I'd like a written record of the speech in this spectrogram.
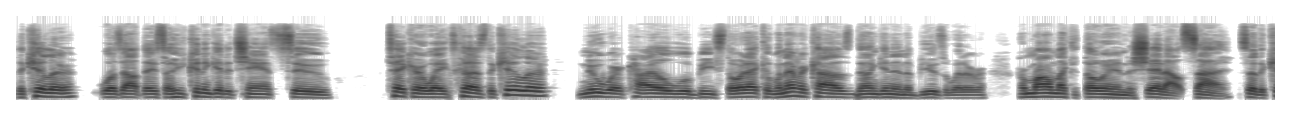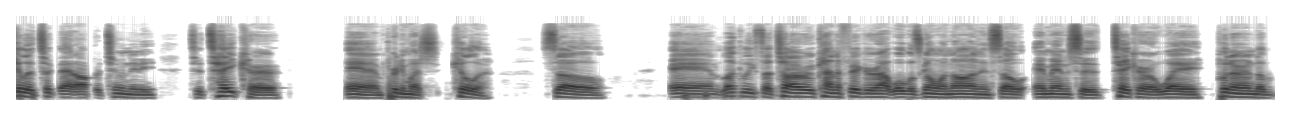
The killer was out there, so he couldn't get a chance to take her away because the killer knew where Kayo would be stored at. Because whenever Kayo's done getting abused or whatever, her mom liked to throw her in the shed outside. So the killer took that opportunity to take her and pretty much kill her. So, and luckily Satoru kind of figured out what was going on, and so and managed to take her away, put her in the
